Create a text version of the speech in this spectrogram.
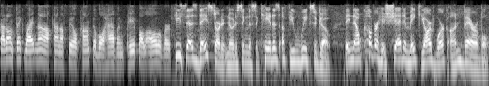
I don't think right now I kind of feel comfortable having people over. He says they started noticing the cicadas a few weeks ago. They now cover his shed and make yard work unbearable.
